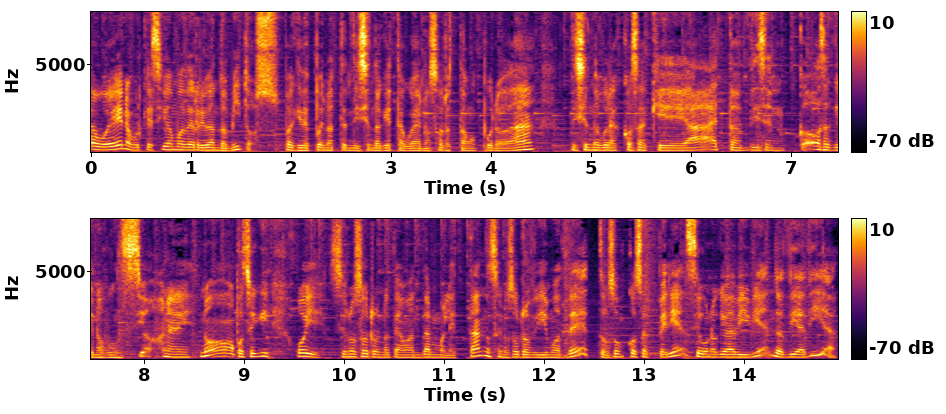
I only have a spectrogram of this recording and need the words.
Está bueno porque así vamos derribando mitos. Para que después no estén diciendo que esta weá nosotros estamos puro ah, diciendo puras cosas que, ah, estas dicen cosas que no funcionan. eh. No, pues aquí, oye, si nosotros no te vamos a andar molestando, si nosotros vivimos de esto, son cosas experiencia, uno que va viviendo día a día.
